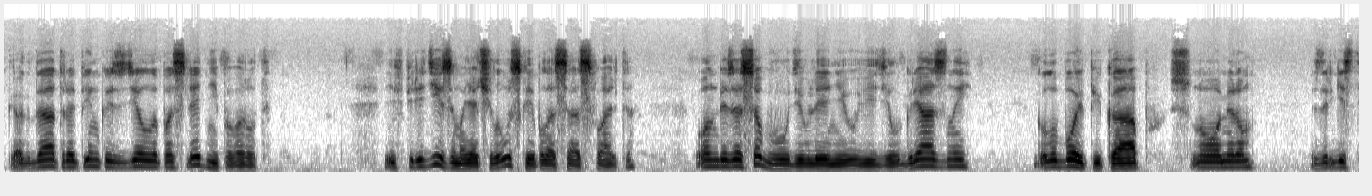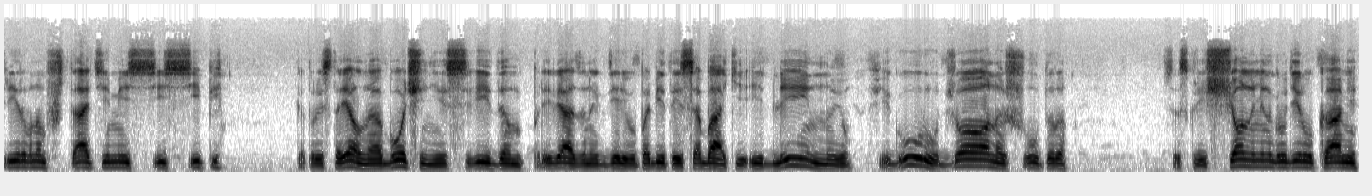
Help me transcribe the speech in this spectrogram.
Когда тропинка сделала последний поворот, и впереди замаячила узкая полоса асфальта, он без особого удивления увидел грязный голубой пикап с номером зарегистрированном в штате Миссисипи, который стоял на обочине с видом привязанной к дереву побитой собаки и длинную фигуру Джона Шутера со скрещенными на груди руками,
